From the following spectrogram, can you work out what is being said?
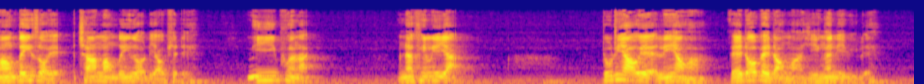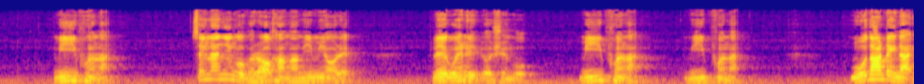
မောင်သိန်းစော်ရဲ့အခြားမောင်သိန်းစော်တယောက်ဖြစ်တယ်မီးဖွင့်လိုက်မနက်ခင်းလေးရဒုတိယအုပ်ရဲ့အလင်းရောင်ဟာဘယ်တော့ဘယ်တောင်မှရေငတ်နေပြီလေမီးဖွင့်လိုက်စိမ့်လန်းချင်းကိုဘရောခါမှမီးမြော့တဲ့လေကွင်းတွေပျော်ရွှင်ဖို့မီးဖွင့်လိုက်မီးဖွင့်လိုက်မိုးသားတိမ်တိုက်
